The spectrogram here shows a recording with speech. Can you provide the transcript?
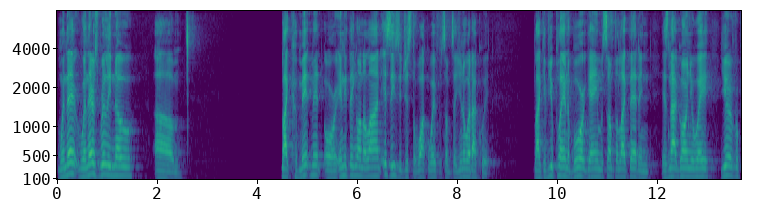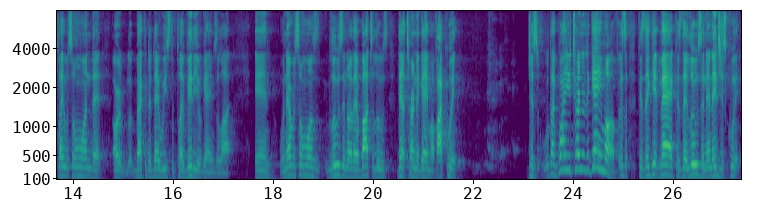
when there when there's really no um, like commitment or anything on the line, it's easy just to walk away from something. Say, you know what, I quit. Like if you're playing a board game or something like that, and it's not going your way, you ever play with someone that, or back in the day, we used to play video games a lot. And whenever someone's losing or they're about to lose, they'll turn the game off. I quit. Just like, why are you turning the game off? Because they get mad because they're losing and they just quit.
